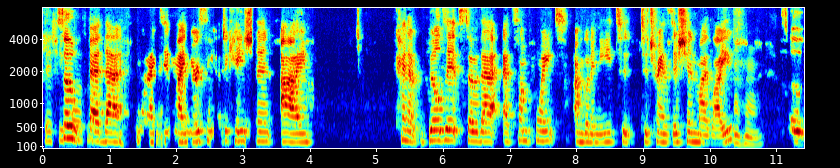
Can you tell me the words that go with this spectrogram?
So said that when I did my nursing education, I kind of build it so that at some point I'm going to need to to transition my life. Mm-hmm. So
